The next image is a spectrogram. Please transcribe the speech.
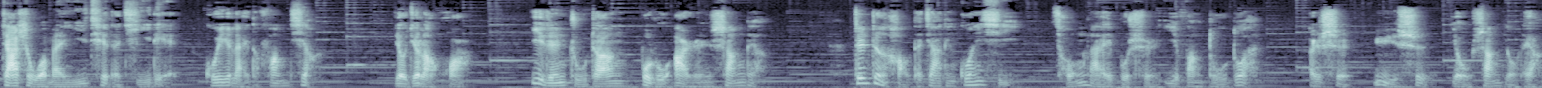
家是我们一切的起点，归来的方向。有句老话：“一人主张不如二人商量。”真正好的家庭关系，从来不是一方独断，而是遇事有商有量。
